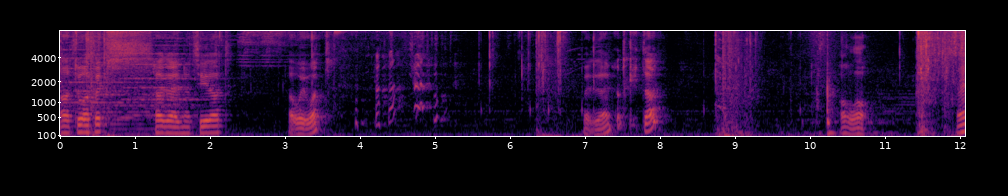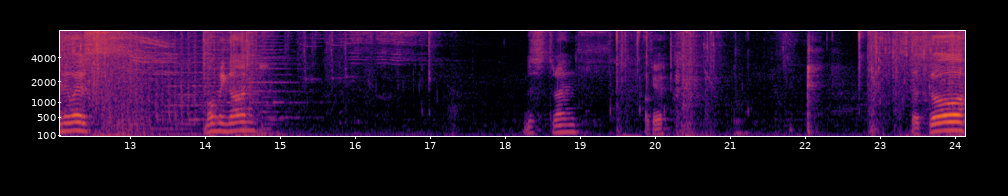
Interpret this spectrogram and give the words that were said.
Oh, two epics. How did I not see that? Oh, wait, what? Wait, did I not get that? Oh, wow. Anyways, moving on. The strength. Okay. Let's go.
